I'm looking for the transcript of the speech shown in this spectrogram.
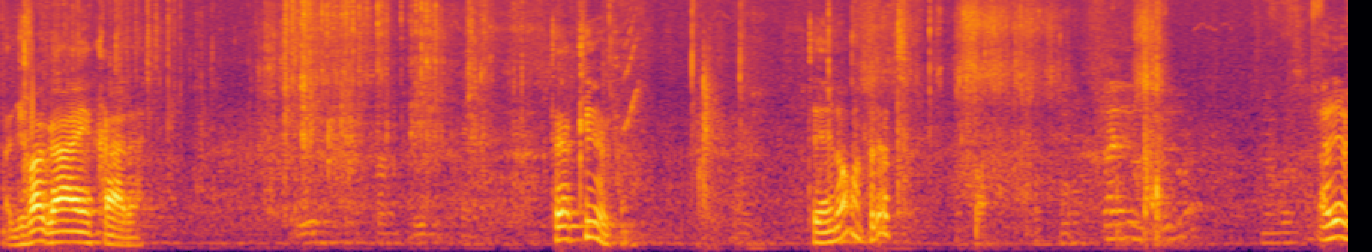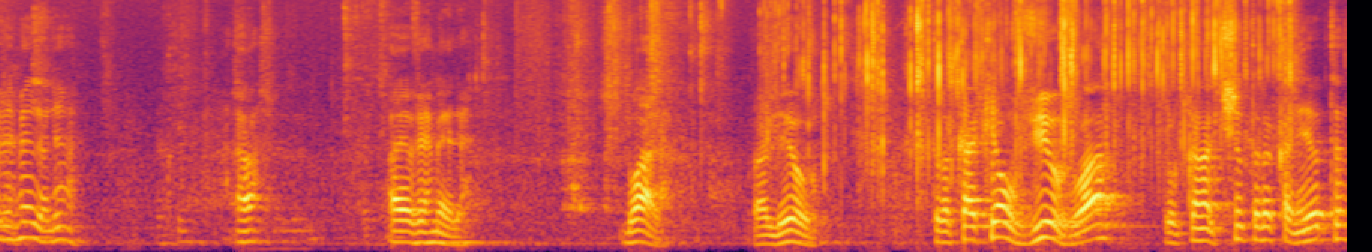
Vai devagar, hein, cara. Tem aqui, cara. Tem não, a preta? Ali a vermelha, ali. Ah. Aí a vermelha. Bora. Valeu. Trocar aqui ao vivo, ó. Trocando a tinta da caneta.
